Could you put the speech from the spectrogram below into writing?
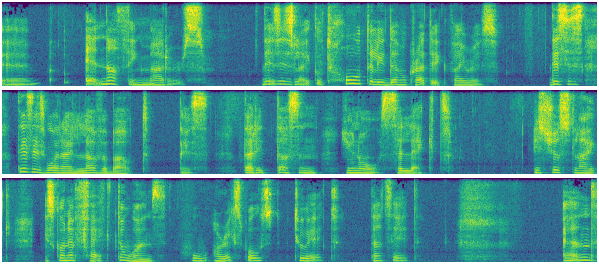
Uh, nothing matters. This is like a totally democratic virus. This is this is what I love about this, that it doesn't, you know, select. It's just like it's gonna affect the ones who are exposed to it. That's it. And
